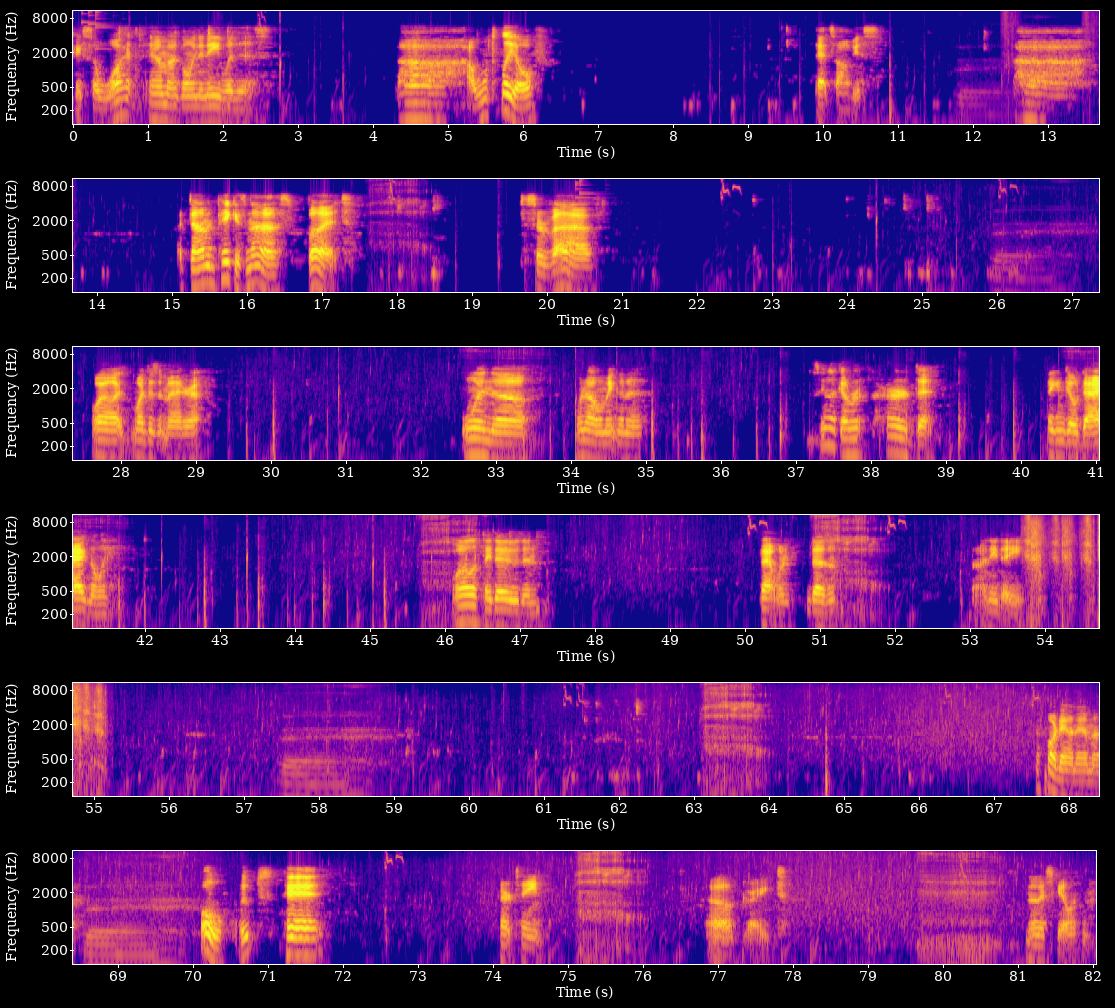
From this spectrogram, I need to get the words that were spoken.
Okay, so what am I going to need with this? Uh, I want to live. That's obvious. Uh, a diamond pick is nice, but to survive well, it, what does it matter? When uh, when I'm gonna seems like I heard that they can go diagonally. Well, if they do, then that one doesn't. I need to eat. How far down am I? Oh, oops. 13. Oh, great. Another skeleton.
